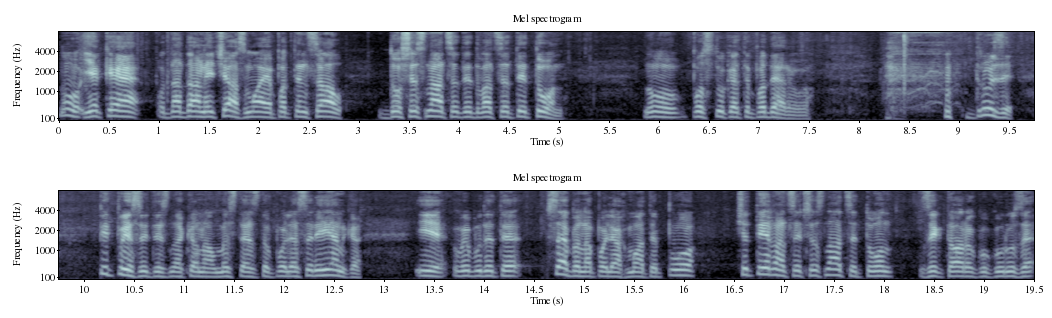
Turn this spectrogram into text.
ну, яке от на даний час має потенціал до 16-20 тонн. Ну, постукати по дереву. Друзі, підписуйтесь на канал Мистецтво Поля Сергієнка, і ви будете в себе на полях мати по 14-16 тонн з гектару кукурузи.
